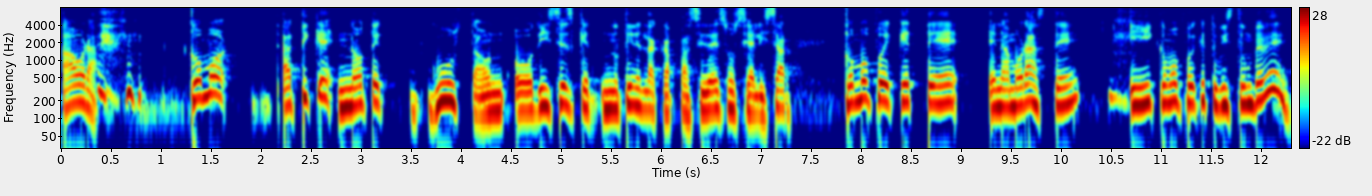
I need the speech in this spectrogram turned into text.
Ahora, ¿cómo a ti que no te gusta o, o dices que no tienes la capacidad de socializar, cómo fue que te enamoraste y cómo fue que tuviste un bebé?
